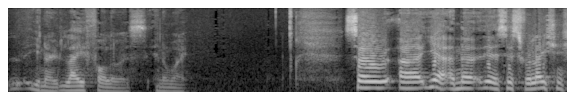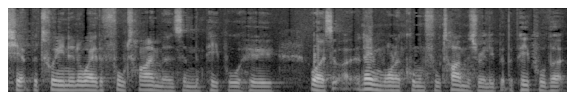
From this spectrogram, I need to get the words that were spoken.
you know lay followers in a way. So uh, yeah, and the, there's this relationship between, in a way, the full timers and the people who, well, I don't even want to call them full timers really, but the people that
